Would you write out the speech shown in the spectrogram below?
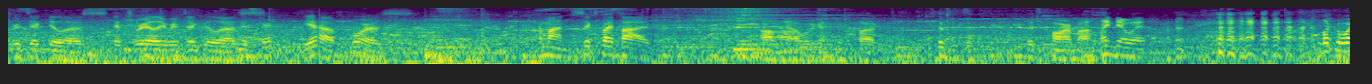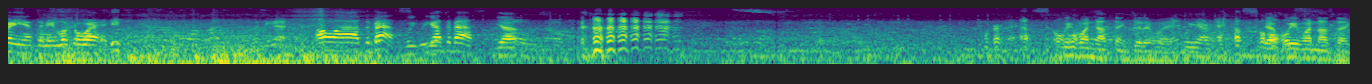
It's ridiculous. It's really ridiculous. Mister? Yeah, of course. Come on, six by five. Oh no, we're gonna get fucked. it's, it's karma. I knew it. Look away, Anthony. Look away. What you got? Oh, uh, the best. We- We, got the best. Yeah. Oh, no. We're assholes. we won nothing, didn't we? We are assholes. Yep, we won nothing.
